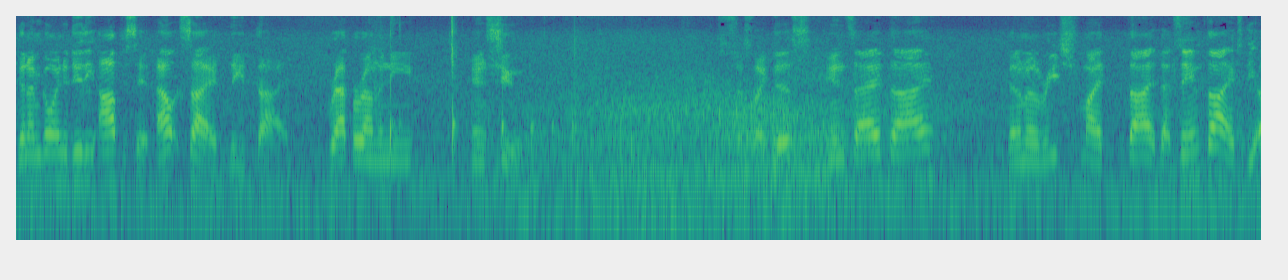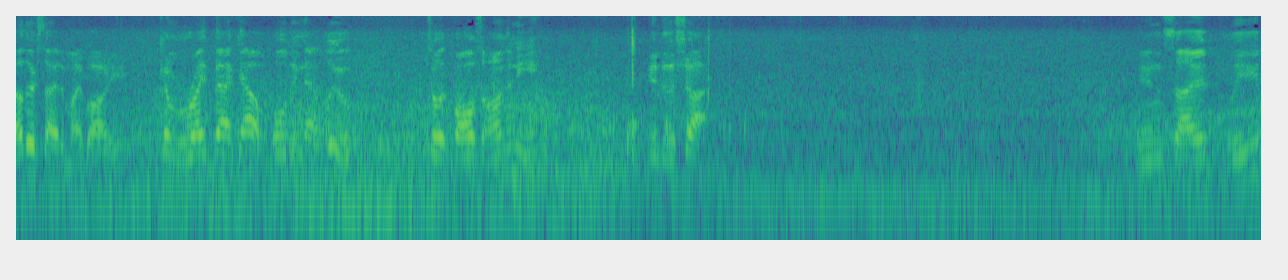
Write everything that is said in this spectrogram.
Then I'm going to do the opposite, outside lead thigh. Wrap around the knee and shoot. Just like this, inside thigh. Then I'm gonna reach my thigh, that same thigh to the other side of my body, come right back out, holding that loop until it falls on the knee into the shot. Inside lead,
